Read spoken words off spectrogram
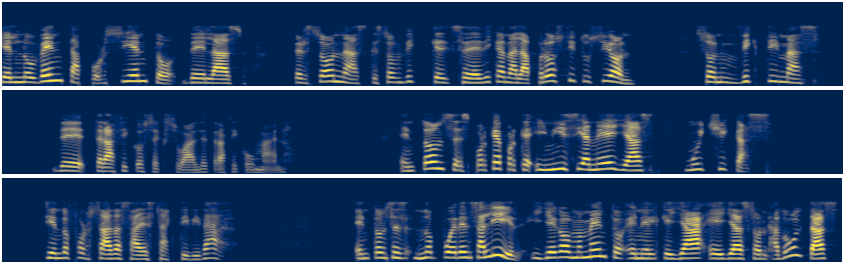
que el 90% de las personas que, son, que se dedican a la prostitución son víctimas de tráfico sexual, de tráfico humano. Entonces, ¿por qué? Porque inician ellas muy chicas, siendo forzadas a esta actividad. Entonces no pueden salir y llega un momento en el que ya ellas son adultas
